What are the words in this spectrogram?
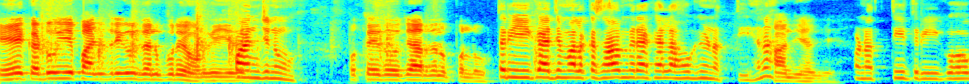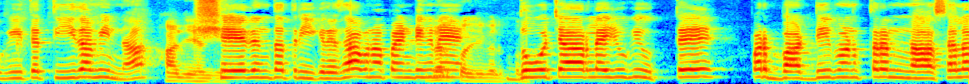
ਇਹ ਕੱਢੂ ਜੀ 5 ਤਰੀਕ ਨੂੰ ਦਿਨ ਪੂਰੇ ਹੋਣਗੇ ਜੀ ਪੰਜ ਨੂੰ। ਉੱਤੇ 2-4 ਦਿਨ ਉੱਪਰ ਲਓ। ਤਰੀਕ ਅੱਜ ਮਲਕ ਸਾਹਿਬ ਮੇਰਾ ਖਿਆਲ ਹੋ ਗਈ 29 ਹੈ ਨਾ? ਹਾਂਜੀ ਹਾਂਜੀ। 29 ਤਰੀਕ ਹੋ ਗਈ ਤੇ 30 ਦਾ ਮਹੀਨਾ। ਹਾਂਜੀ ਹਾਂਜੀ। 6 ਦਿਨ ਤਾਂ ਤਰੀਕ ਦੇ ਹਿਸਾਬ ਨਾਲ ਪੈਂਡਿੰਗ ਨੇ। ਬਿਲਕੁਲ ਜੀ ਬਿਲਕੁਲ। 2-4 ਲੈ ਜੂਗੀ ਉੱਤੇ ਪਰ ਬਾਡੀ ਬਣਤਰ ਨਸਲ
